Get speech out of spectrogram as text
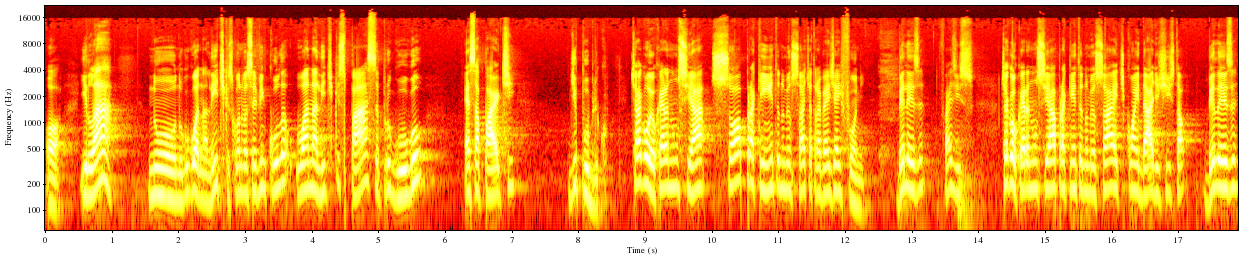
Ó, e lá no, no Google Analytics, quando você vincula, o Analytics passa para o Google essa parte de público. Tiago, eu quero anunciar só para quem entra no meu site através de iPhone. Beleza, faz isso. Tiago, eu quero anunciar para quem entra no meu site com a idade X e tal. Beleza.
